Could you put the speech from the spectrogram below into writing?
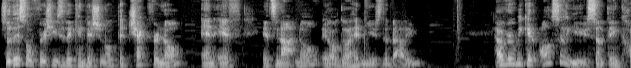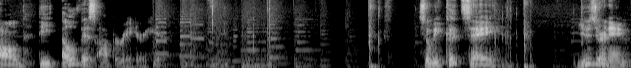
So this will first use the conditional to check for null, and if it's not null, it'll go ahead and use the value. However, we could also use something called the Elvis operator here. So we could say username,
